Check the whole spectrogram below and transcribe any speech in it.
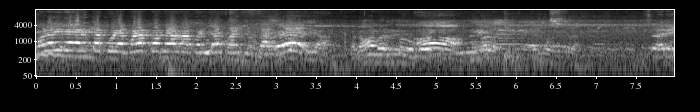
ಮೊಳಗೆ ಎತ್ತ ಕೂಡ ಮೊಳಕ ಮೇವ ಪಡೆಯ ಪಡೆದಿದ್ದಾರೆ ಸರಿ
